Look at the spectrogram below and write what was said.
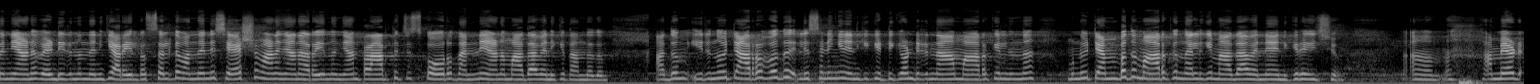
തന്നെയാണ് വേണ്ടിയിരുന്നതെന്ന് എനിക്കറിയില്ല. റിസൾട്ട് വന്നതിന് ശേഷമാണ് ഞാൻ അറിയുന്നത്. ഞാൻ പ്രാർത്ഥിച്ച സ്കോർ തന്നെയാണ് മാതാവ് എനിക്ക് തന്നതും. അതും ഇരുന്നൂറ്ററുപത് ലിസണിങ്ങിന് എനിക്ക് കിട്ടിക്കൊണ്ടിരുന്ന ആ മാർക്കിൽ നിന്ന് മുന്നൂറ്റമ്പത് മാർക്ക് നൽകി മാതാവ് എന്നെ അനുഗ്രഹിച്ചു. അമ്മയുടെ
